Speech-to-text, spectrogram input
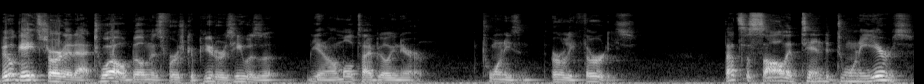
Bill Gates started at 12 building his first computers. He was a you know a multi-billionaire, 20s and early 30s. That's a solid 10 to 20 years.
